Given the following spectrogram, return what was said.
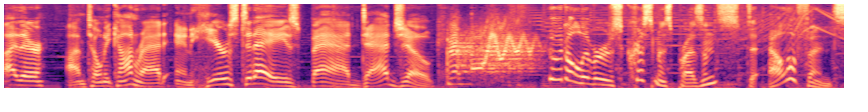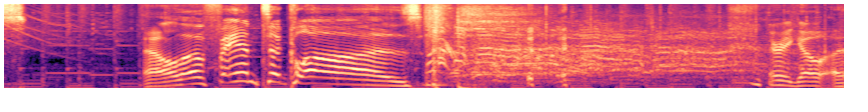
Hi there, I'm Tony Conrad, and here's today's bad dad joke. Who delivers Christmas presents to elephants? Elephanta Claus! there you go. A,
